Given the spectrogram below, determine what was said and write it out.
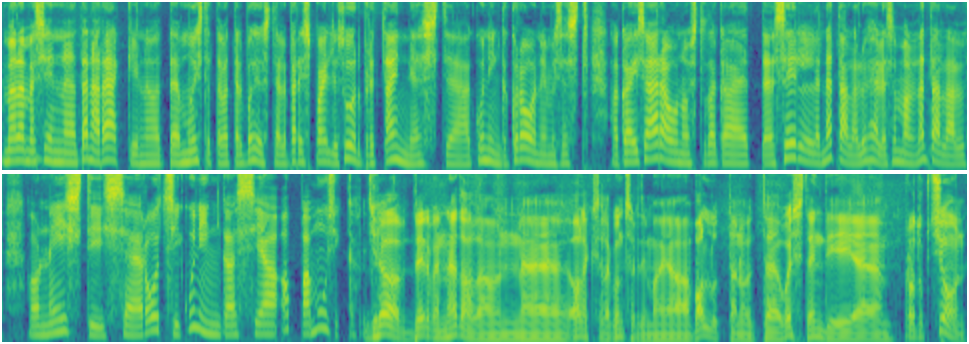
me oleme siin täna rääkinud mõistetavatel põhjustel päris palju Suurbritanniast ja kuninga kroonimisest, aga ei saa ära unustada ka, et sel nädalal, ühel ja samal nädalal on Eestis Rootsi kuningas ja APA muusika. ja terve nädala on äh, Alexela kontserdimaja vallutanud äh, West Endi äh, produktsioon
